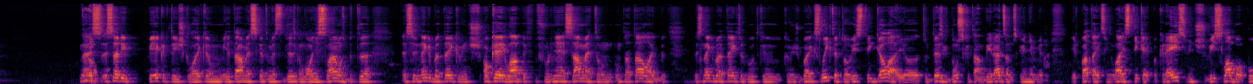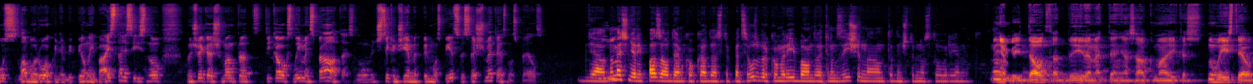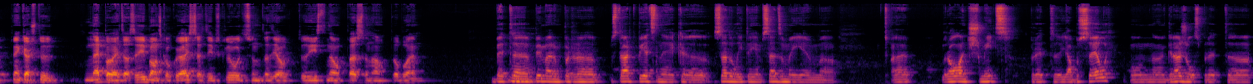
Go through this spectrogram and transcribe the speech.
Ne, es, es arī piekritīšu, ka, laikam, ja tā mēs skatāmies, ir diezgan loģisks lēmums, bet uh, es arī negribētu teikt, ka viņš, ok, labi, furnē samet un, un tā tālāk, bet es negribētu teikt, varbūt, ka, ka viņš baigs slikti ar to visu tik galā, jo tur diezgan uzskatām bija redzams, ka viņam ir, ir pateikts, viņa laist tikai pa kreisi, viņš visu labo pusi, labo roku viņam bija pilnībā aiztaisījis. Nu, nu viņš vienkārši, manuprāt, tik augsts līmeņa spēlētājs. Nu, viņš cik viņš iemet pirmos 5 vai 6 metienus no spēles. Jā, nu mēs viņu arī pazaudējām kaut kādās pēc uzbrukuma rebound vai tranzīšanā, un tad viņš tur no stūra iemet. Viņam bija daudz tādu brīvu metienu, sākumā arī, kas nu, īsti jau vienkārši tur nepaveicās rebounds, kaut kur aizsardzības kļūdas, un tad jau tur īsti nav personāla problēma. Bet, uh, piemēram, par uh, starta piecinieku sadalītajiem sedzamajiem uh, uh, Rolands Šmits pret uh, Jabuseli un uh, Gražuls pret uh,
